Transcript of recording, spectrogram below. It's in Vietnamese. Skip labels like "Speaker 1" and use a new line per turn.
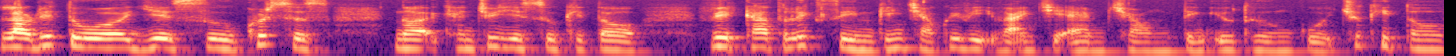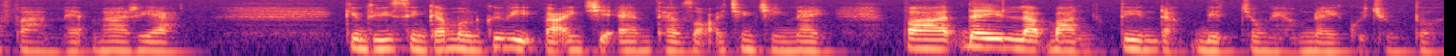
Laudetur Jesu Christus, ngợi Khen Chúa Giêsu Kitô. Việt Catholic xin kính chào quý vị và anh chị em trong tình yêu thương của Chúa Kitô và mẹ Maria. Kim Thúy xin cảm ơn quý vị và anh chị em theo dõi chương trình này và đây là bản tin đặc biệt trong ngày hôm nay của chúng tôi.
